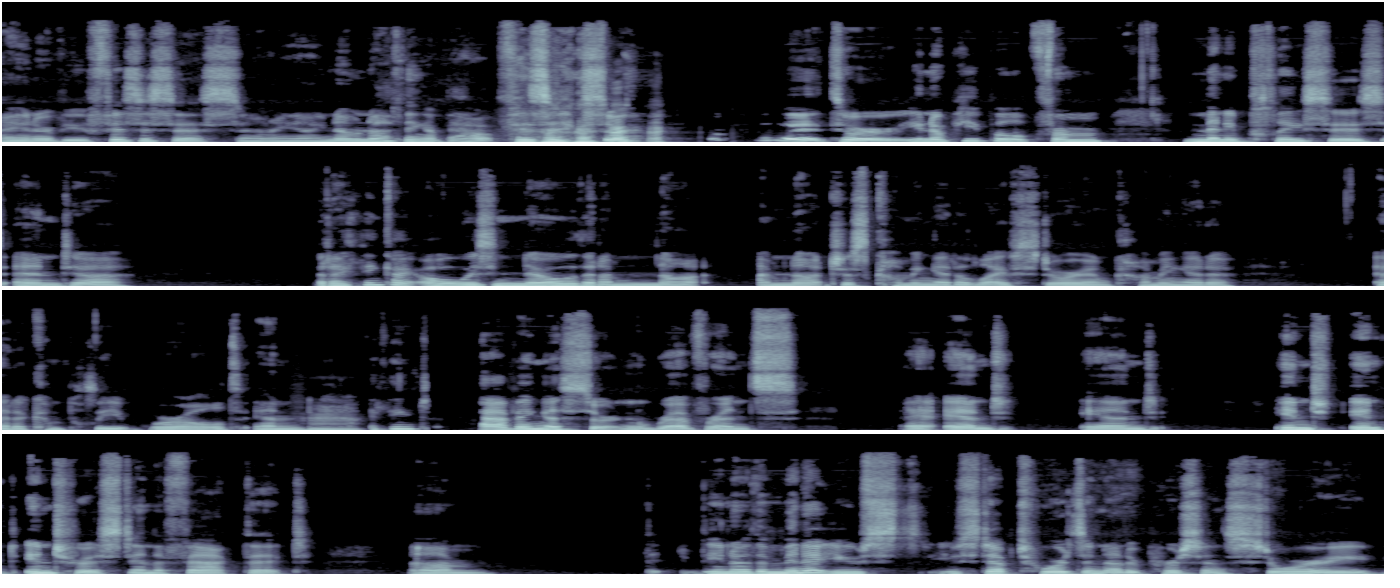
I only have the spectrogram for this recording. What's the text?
I interview physicists, and I, I know nothing about physics or, or, poets or you know people from many places. And uh, but I think I always know that I'm not I'm not just coming at a life story. I'm coming at a at a complete world. And hmm. I think having a certain reverence and and in, in, interest in the fact that um, you know the minute you you step towards another person's story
